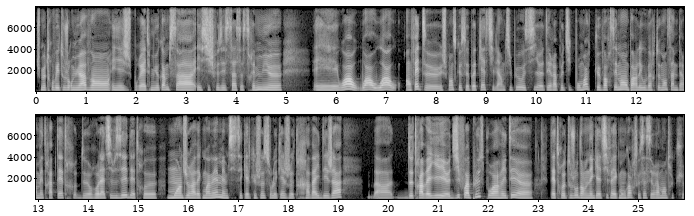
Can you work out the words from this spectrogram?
je me trouvais toujours mieux avant et je pourrais être mieux comme ça. Et si je faisais ça, ça serait mieux. Et waouh, waouh, waouh. En fait, euh, je pense que ce podcast, il est un petit peu aussi euh, thérapeutique pour moi, que forcément en parler ouvertement, ça me permettra peut-être de relativiser, d'être euh, moins dur avec moi-même, même si c'est quelque chose sur lequel je travaille déjà, bah, de travailler dix fois plus pour arrêter d'être toujours dans le négatif avec mon corps, parce que ça, c'est vraiment un truc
